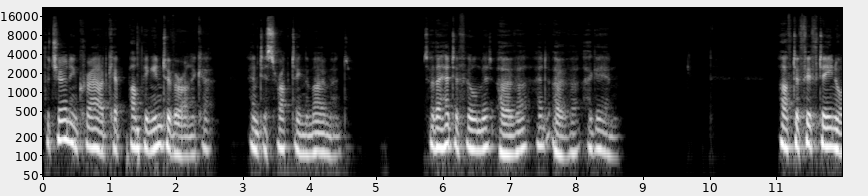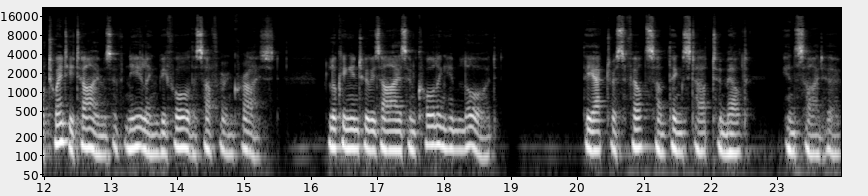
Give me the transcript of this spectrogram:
The churning crowd kept bumping into Veronica and disrupting the moment. So they had to film it over and over again. After fifteen or twenty times of kneeling before the suffering Christ, looking into his eyes and calling him Lord, the actress felt something start to melt inside her.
